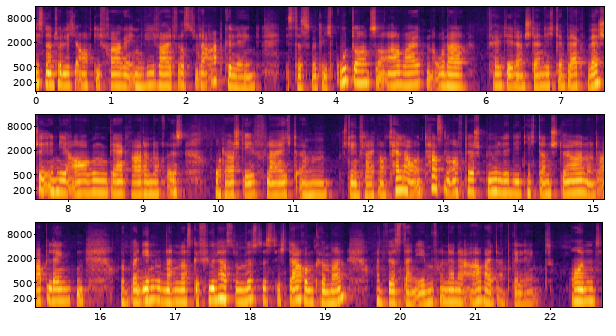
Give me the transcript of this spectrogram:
ist natürlich auch die Frage, inwieweit wirst du da abgelenkt? Ist das wirklich gut dort zu arbeiten oder fällt dir dann ständig der Berg Wäsche in die Augen, der gerade noch ist? Oder steht vielleicht, ähm, stehen vielleicht noch Teller und Tassen auf der Spüle, die dich dann stören und ablenken und bei denen du dann das Gefühl hast, du müsstest dich darum kümmern und wirst dann eben von deiner Arbeit abgelenkt. Und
